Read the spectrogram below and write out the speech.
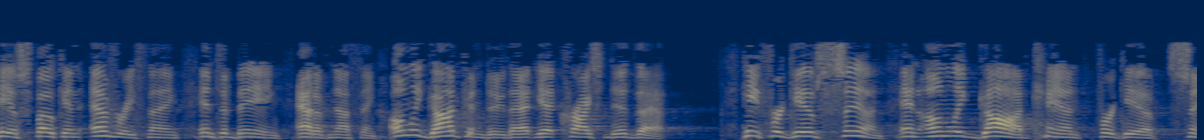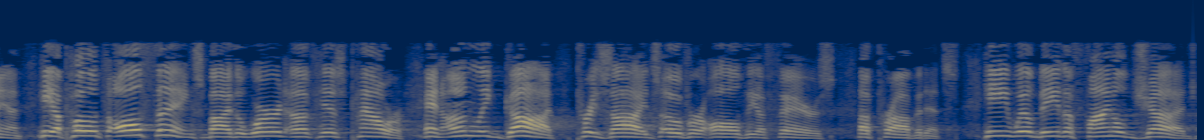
He has spoken everything into being out of nothing. Only God can do that, yet Christ did that. He forgives sin, and only God can forgive sin. He upholds all things by the word of His power, and only God presides over all the affairs of providence. He will be the final judge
